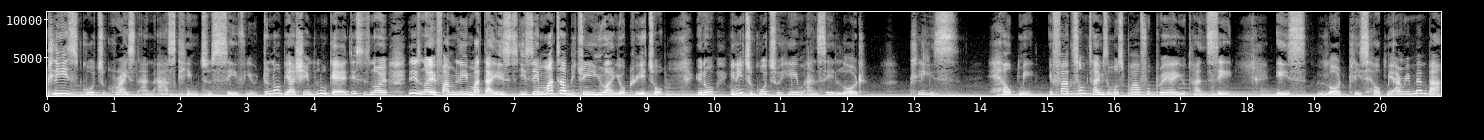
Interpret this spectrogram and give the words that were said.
Please go to Christ and ask Him to save you. Do not be ashamed. Look, eh, this is not this is not a family matter. It's, it's a matter between you and your Creator. You know, you need to go to Him and say, Lord, please help me. In fact, sometimes the most powerful prayer you can say is Lord, please help me. And remember,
